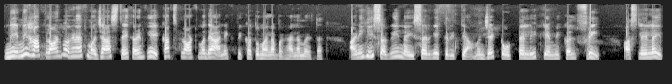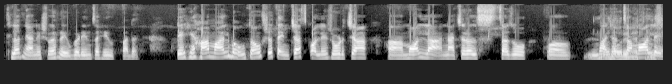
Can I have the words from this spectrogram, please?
नेहमी हा प्लॉट बघण्यात मजा असते कारण की एकाच प्लॉटमध्ये अनेक पिकं तुम्हाला बघायला मिळतात. आणि ही सगळी नैसर्गिकरित्या म्हणजे टोटली केमिकल फ्री असलेलं इथलं ज्ञानेश्वर रेवगडेंचं हे उत्पादन. ते हे हा माल बहुतांश त्यांच्याच कॉलेज रोडच्या मॉलला नॅचरल्सचा जो अं, भाज्यांचा मॉल आहे.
